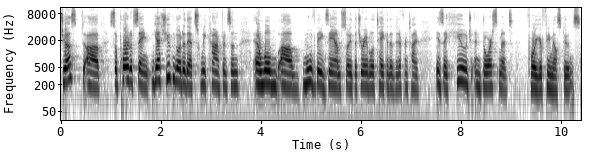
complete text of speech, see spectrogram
just uh, support of saying yes, you can go to that SWE conference and and we'll uh, move the exam so that you're able to take it at a different time is a huge endorsement for your female students.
